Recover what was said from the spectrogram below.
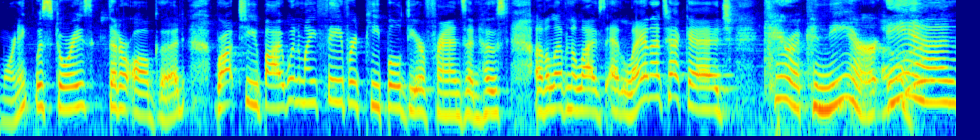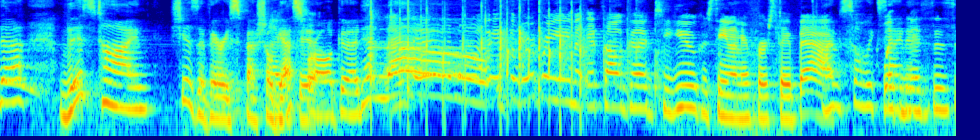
Morning with stories that are all good. Brought to you by one of my favorite people, dear friends, and host of 11 Alive's Atlanta Tech Edge, Kara Kinnear. Oh. And uh, this time, she has a very special I guest do. for All Good. Hello. So we're bringing It's All Good to you, Christine, on your first day back. I'm so excited. With Mrs.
